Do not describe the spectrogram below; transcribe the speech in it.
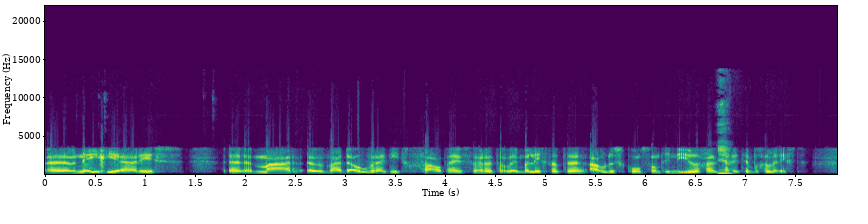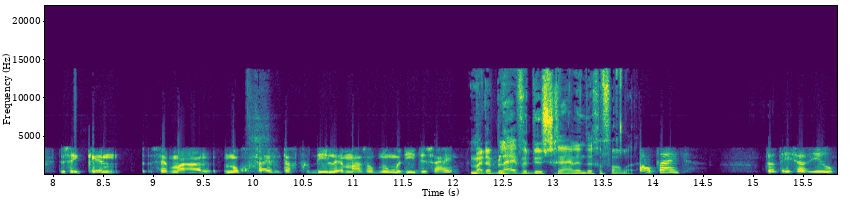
uh, negen jaar is... Uh, maar uh, waar de overheid niet gefaald heeft, waar het alleen maar ligt dat de ouders constant in de illegaliteit ja. hebben geleefd. Dus ik ken zeg maar nog 85 dilemma's opnoemen die er zijn. Maar er blijven dus schrijnende gevallen? Altijd. Dat is asiel.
